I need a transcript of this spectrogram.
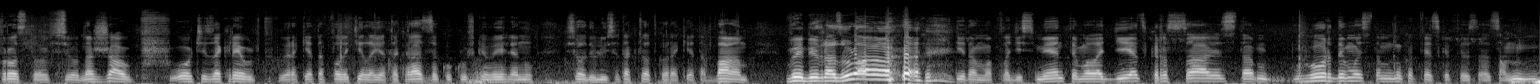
просто все нажав, очі закрив, ракета полетіла, я так раз за кукушки виглянув, все, дивлюся, так чітко ракета, бам! Вибіг одразу, ура! І там аплодисменти, молодець, красавець, там гордимось, там, ну капець, капець, сам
